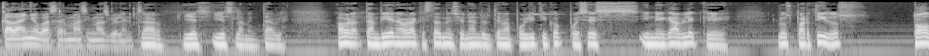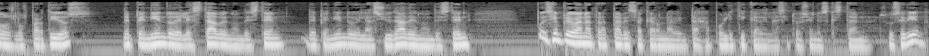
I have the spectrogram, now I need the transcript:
cada año va a ser más y más violento. Claro, y es, y es lamentable. Ahora, también ahora que estás mencionando el tema político, pues es innegable que los partidos, todos los partidos, dependiendo del estado en donde estén, dependiendo de la ciudad en donde estén, pues siempre van a tratar de sacar una ventaja política de las situaciones que están sucediendo.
